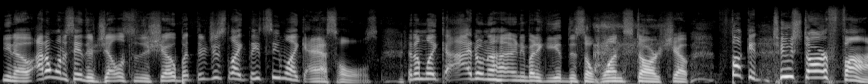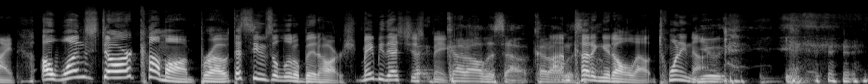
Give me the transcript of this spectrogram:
you know, I don't want to say they're jealous of the show, but they're just like, they seem like assholes. And I'm like, I don't know how anybody can give this a one star show. Fucking two star, fine. A one star, come on, bro. That seems a little bit harsh. Maybe that's just me. Cut all this out. Cut all. I'm this cutting it all out. 29. Out. You.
